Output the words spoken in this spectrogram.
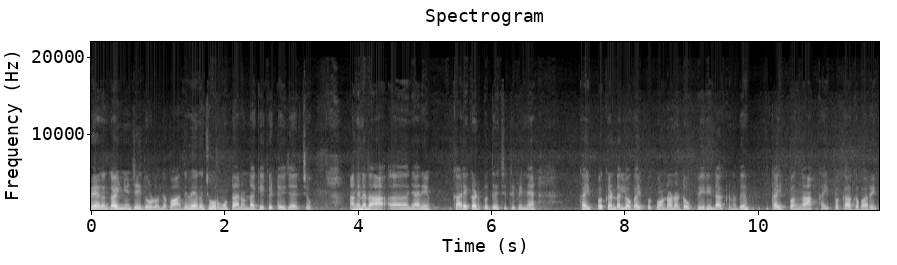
വേഗം കഴിഞ്ഞും ചെയ്തോളൂല്ലോ അപ്പോൾ ആദ്യം വേഗം ചോറും കൂട്ടാനും ഉണ്ടാക്കിയൊക്കെ വിചാരിച്ചു. അങ്ങനെ ഇതാ ഞാൻ കറിയൊക്കെ അടുപ്പത്ത് വെച്ചിട്ട് പിന്നെ കയ്പക്ക ഉണ്ടല്ലോ. കയ്പക്ക കൊണ്ടാണ് കേട്ടോ ഉപ്പേരി ഉണ്ടാക്കുന്നത് കയ്പങ്ങ കയ്പക്ക ഒക്കെ പറയും.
